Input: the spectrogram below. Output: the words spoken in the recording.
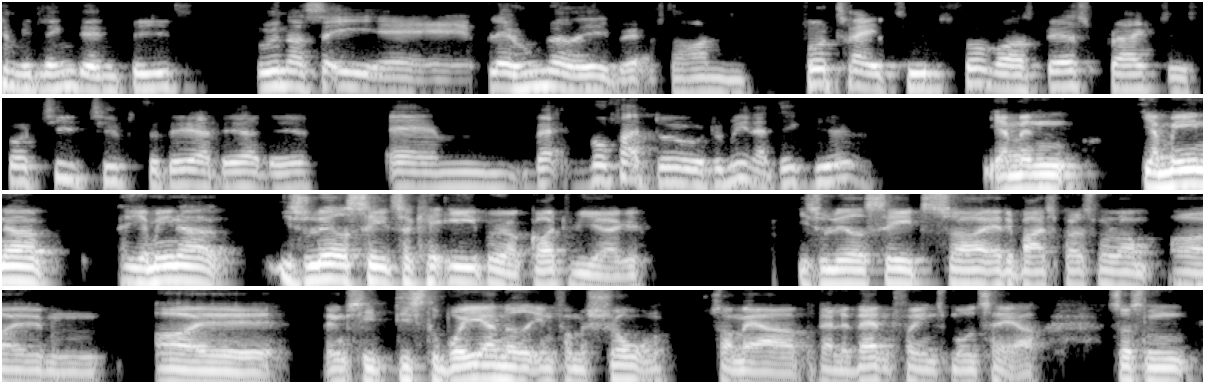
mit LinkedIn feed, uden at se uh, flere hundrede e efterhånden. Få tre tips, få vores best practice, få 10 tips til det og det og det. Um, hvad, hvorfor du, du mener, at det ikke virker? Jamen, jeg mener, jeg mener, isoleret set, så kan e-bøger godt virke. Isoleret set, så er det bare et spørgsmål om at, øhm, at øh, hvad kan man sige, distribuere noget information, som er relevant for ens modtagere. Så sådan,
